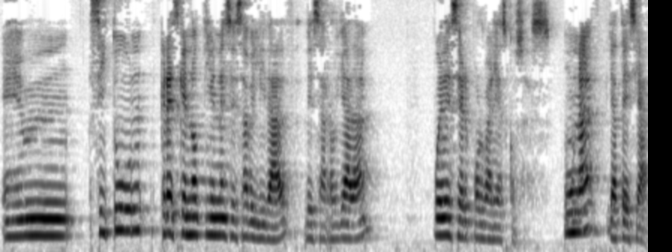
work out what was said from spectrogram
Em, si tú crees que no tienes esa habilidad desarrollada, puede ser por varias cosas. Una, ya te decía,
